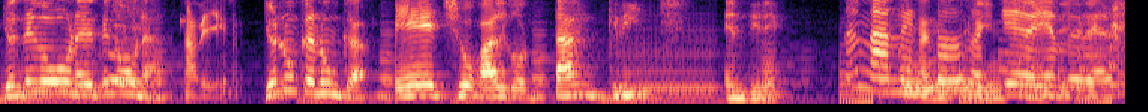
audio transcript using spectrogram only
Yo tengo una, yo tengo una. A ver. Yo nunca, nunca he hecho algo tan cringe en directo. No mames, todos aquí deberían beber.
